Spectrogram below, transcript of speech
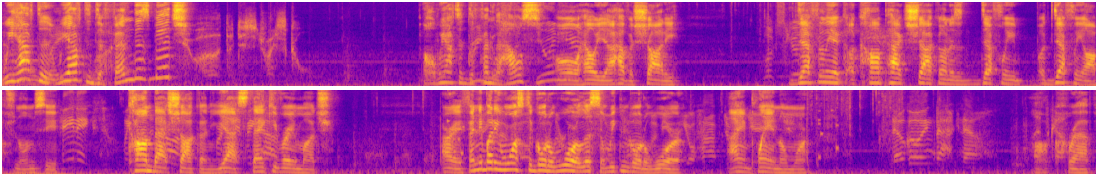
We have to we have to defend this bitch? Heard the distress call. Oh, we have to defend the house? Oh hell yeah, I have a shoddy. Definitely a, a compact shotgun is definitely uh, definitely optional. Let me see. Combat shotgun. Yes, thank you very much. Alright, if anybody wants to go to war, listen, we can go to war. I ain't playing no more. No going back now. Oh crap.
